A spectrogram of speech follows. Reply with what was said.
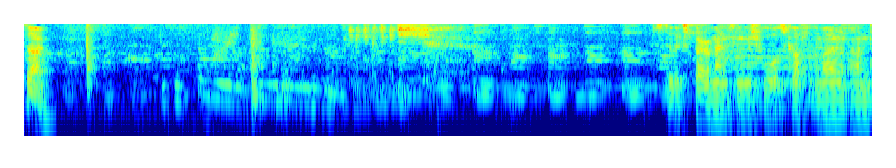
So. Still experimenting with Schwarzkopf at the moment, and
